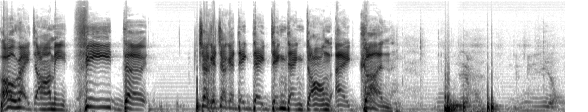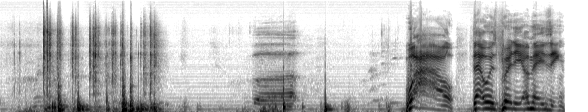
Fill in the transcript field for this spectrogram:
All right, army, feed the chugga chugga ding ding ding ding dong a gun. Wow, that was pretty amazing.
